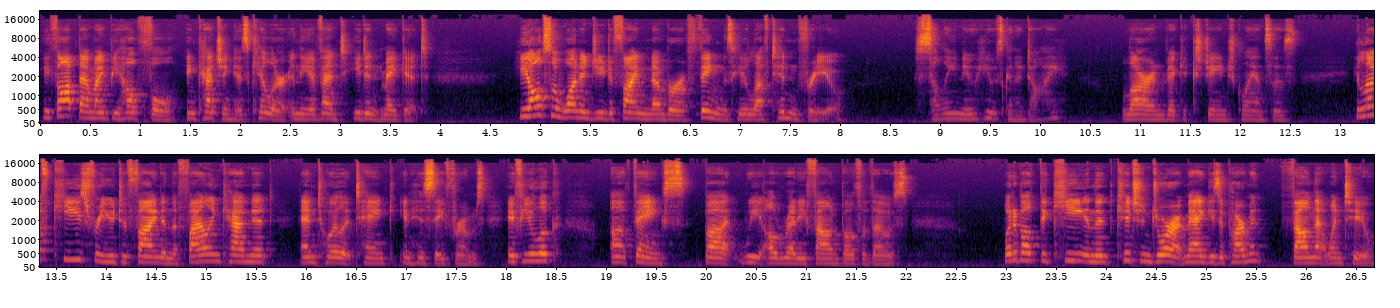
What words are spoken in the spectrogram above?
He thought that might be helpful in catching his killer in the event he didn't make it. He also wanted you to find a number of things he left hidden for you. Sully knew he was going to die? Lara and Vic exchanged glances. He left keys for you to find in the filing cabinet and toilet tank in his safe rooms. If you look, uh, thanks, but we already found both of those. What about the key in the kitchen drawer at Maggie's apartment? Found that one too.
